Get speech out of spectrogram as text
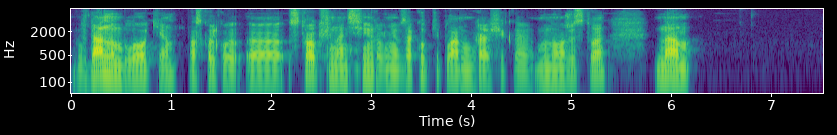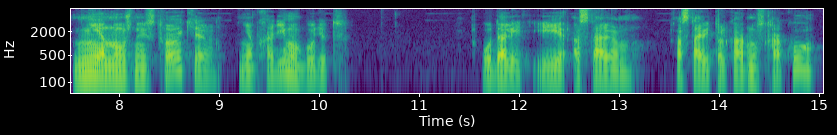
В данном блоке, поскольку э, строк финансирования в закупке плана графика множество, нам ненужные строки необходимо будет удалить и оставим, оставить только одну строку,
